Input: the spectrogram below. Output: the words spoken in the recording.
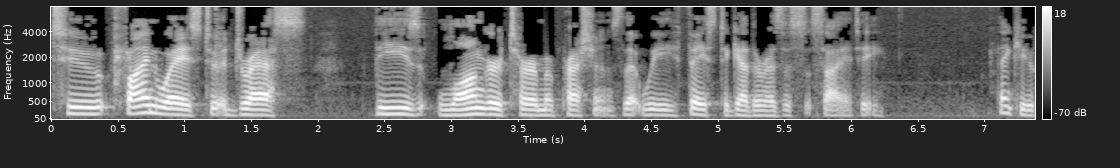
to find ways to address these longer term oppressions that we face together as a society. Thank you.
